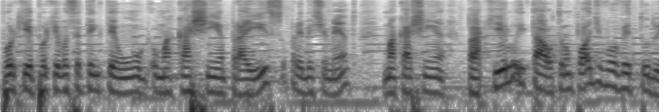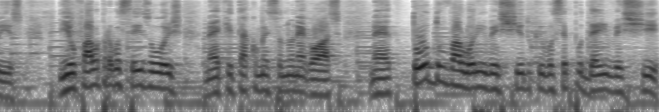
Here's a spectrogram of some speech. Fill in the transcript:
Por quê? Porque você tem que ter um, uma caixinha para isso, para investimento, uma caixinha para aquilo e tal. Tu não pode envolver tudo isso. E eu falo para vocês hoje, né, que está começando o um negócio, né, todo o valor investido que você puder investir,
